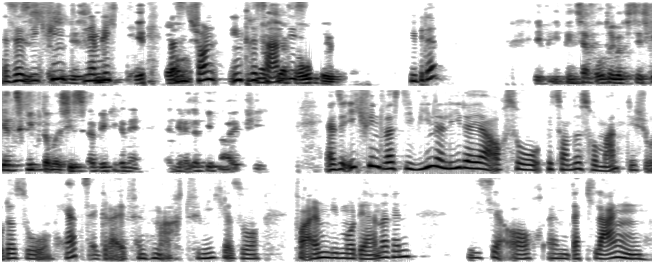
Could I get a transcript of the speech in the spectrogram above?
Also ich finde also nämlich, was schon interessant ist. Wie bitte? Ich, ich, bin sehr froh darüber, dass das jetzt gibt, aber es ist wirklich eine, eine relativ neue Geschichte. Also ich finde, was die Wiener Lieder ja auch so besonders romantisch oder so herzergreifend macht für mich, also vor allem die moderneren, ist ja auch ähm, der Klang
